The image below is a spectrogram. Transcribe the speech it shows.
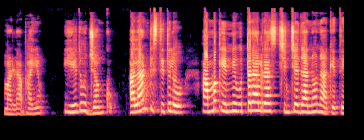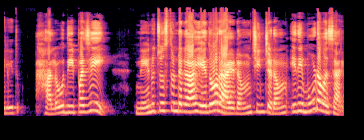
మళ్ళా భయం. ఏదో జంకు. అలాంటి స్థితిలో అమ్మకి ఎన్ని ఉత్తరాలు రాసి చించేదాన్నో నాకే తెలీదు. హలో దీపజీ! నేను చూస్తుండగా ఏదో రాయడం చించడం ఇది మూడవసారి.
